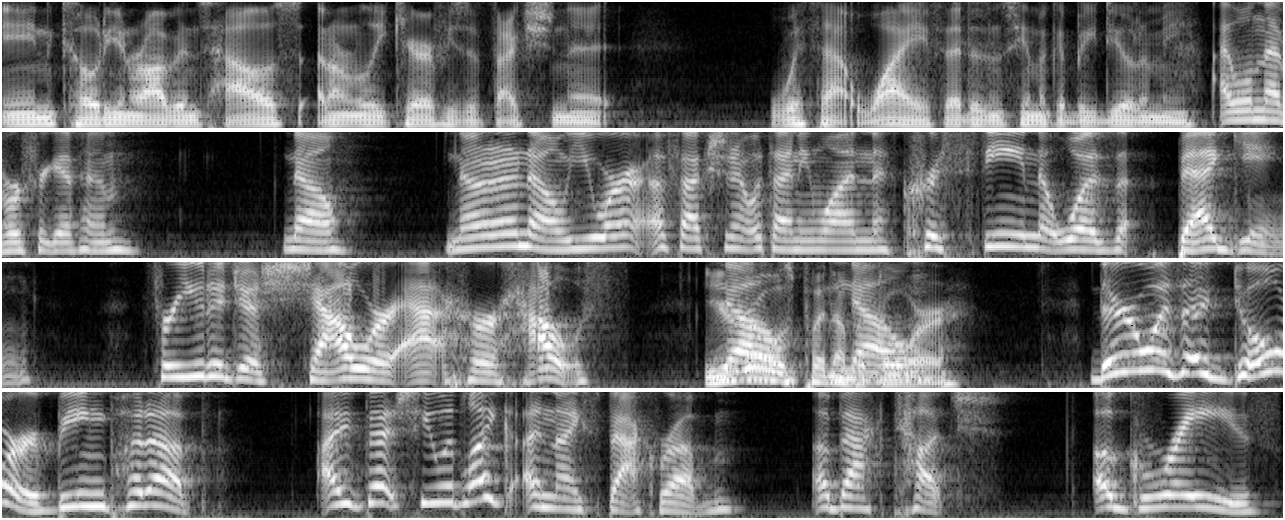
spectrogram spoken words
in Kody and Robyn's house, I don't really care if he's affectionate with that wife. That doesn't seem like a big deal to me. I will never forgive him. No. No, no, no, no. You weren't affectionate with anyone. Christine was begging for you to just shower at her house. Your no, girl was putting up no. a door. There was a door being put up. I bet she would like a nice back rub, a back touch, a graze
